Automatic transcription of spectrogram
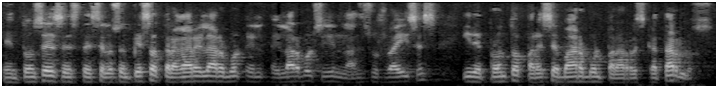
Entonces este, se los empieza a tragar el árbol, el, árbol sí, en, sus raíces, y de pronto aparece Bárbol para rescatarlos.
